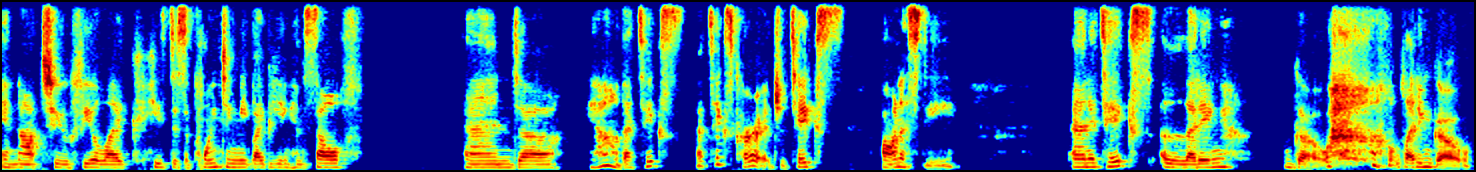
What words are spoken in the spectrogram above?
and not to feel like he's disappointing me by being himself. And uh, yeah, that takes that takes courage. It takes honesty, and it takes letting go, letting go.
